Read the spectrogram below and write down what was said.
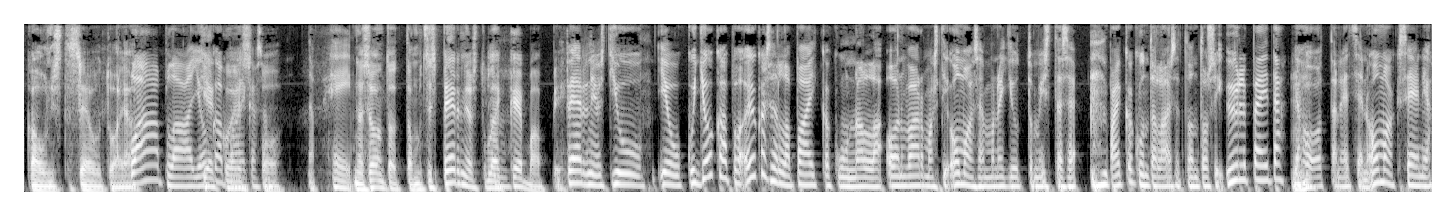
kaunista seutua. Ja Bla bla, joka paikassa. Espoo. No, hei. No se on totta, mutta siis Perniosta tulee mm. kebabbi. Perniöstä, juu, juu, kun joka, jokaisella paikkakunnalla on varmasti oma semmoinen juttu, mistä se paikkakuntalaiset on tosi ylpeitä ja Mhm. mm. he ottaneet sen omakseen. Ja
